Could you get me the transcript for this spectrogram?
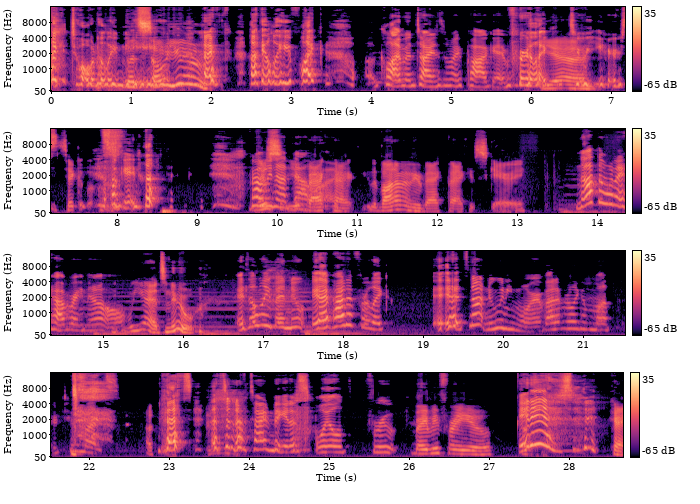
like totally me. That's so you. I, I leave like clementines in my pocket for like Yeah. two years. Take a, Okay, not, probably There's not your that backpack. one. The bottom of your backpack is scary. Not the one I have right now. Well, yeah, it's new. It's only been new. I've had it for like. It's not new anymore. I've had it for like a month or two months. Okay. That's that's enough time to get a spoiled fruit. Maybe for you. It is. Okay,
